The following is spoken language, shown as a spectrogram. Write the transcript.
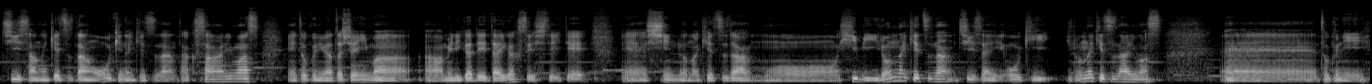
小さな決断、大きな決断、たくさんあります。えー、特に私は今、アメリカで大学生していて、えー、進路の決断、もう、日々いろんな決断、小さい、大きい、いろんな決断あります。えー、特に、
